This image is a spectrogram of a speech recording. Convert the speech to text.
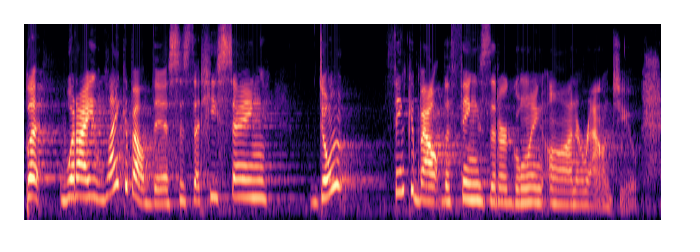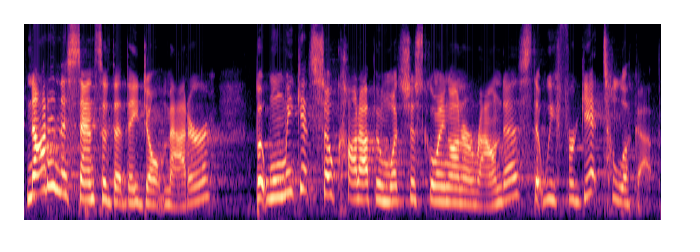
but what I like about this is that he's saying, don't think about the things that are going on around you. Not in the sense of that they don't matter, but when we get so caught up in what's just going on around us that we forget to look up.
